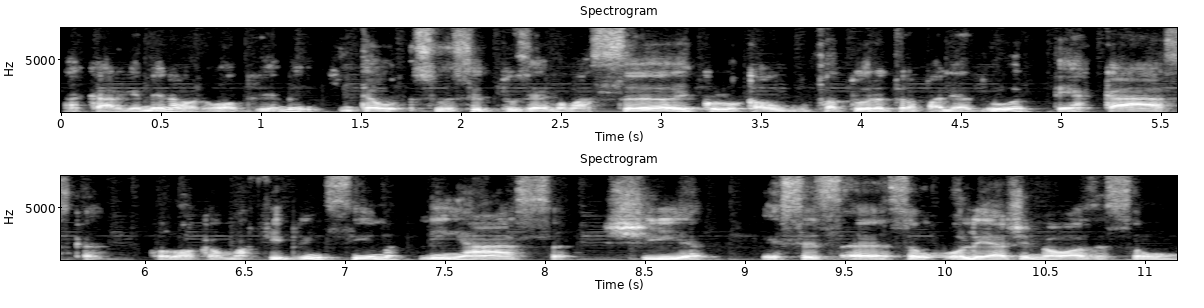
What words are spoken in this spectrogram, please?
a carga é menor, obviamente. Então, se você puser uma maçã e colocar algum fator atrapalhador, tem a casca, coloca uma fibra em cima, linhaça, chia, esses uh, são oleaginosas, são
